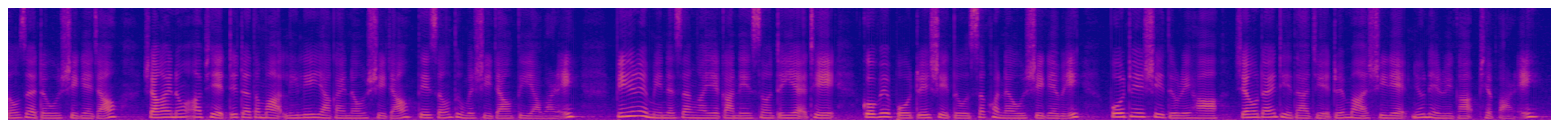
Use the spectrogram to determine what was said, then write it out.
32ဦးရှိခဲ့ကြောင်းရာခိုင်နှုန်းအဖြစ်1.44ရာခိုင်နှုန်းရှိကြောင်းသေဆုံးသူမရှိကြောင်းသိရပါတယ်။ပြီးခဲ့တဲ့မေ25ရက်ကနေဇွန်တရက်အထိကိုဗစ်ပိုးတွေ့ရှိသူ18ဦးရှိခဲ့ပြီးပိုးတွေ့ရှိသူတွေဟာရန်ကုန်တိုင်းဒေသကြီးအတွင်းမှာရှိတဲ့မြို့နယ်တွေကဖြစ်ပါတယ်။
